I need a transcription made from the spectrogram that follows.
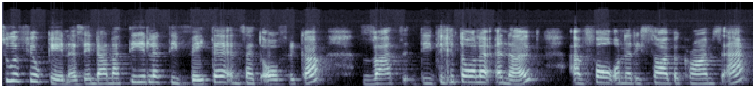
soveel kennis en dan natuurlik die wette in Suid-Afrika wat die digitale inhoud aanval onder die Cybercrimes Act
